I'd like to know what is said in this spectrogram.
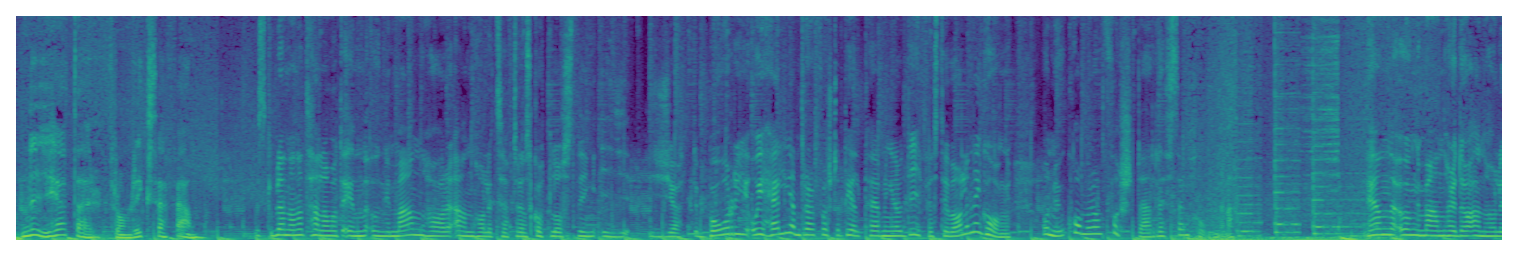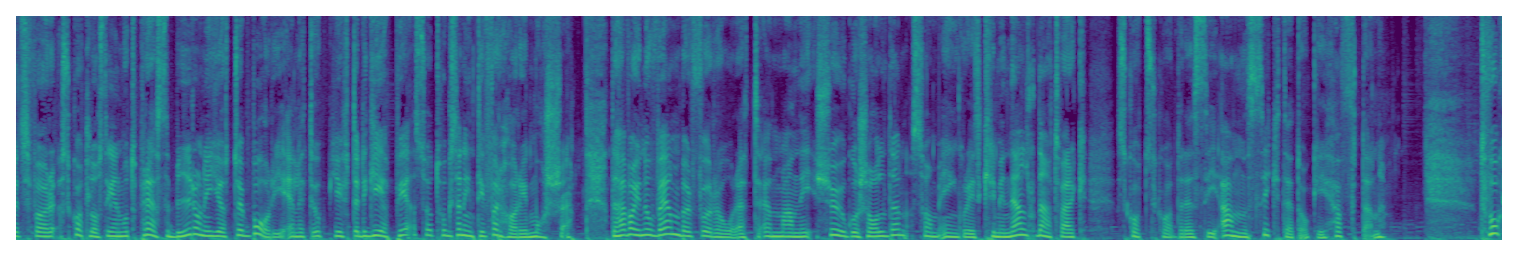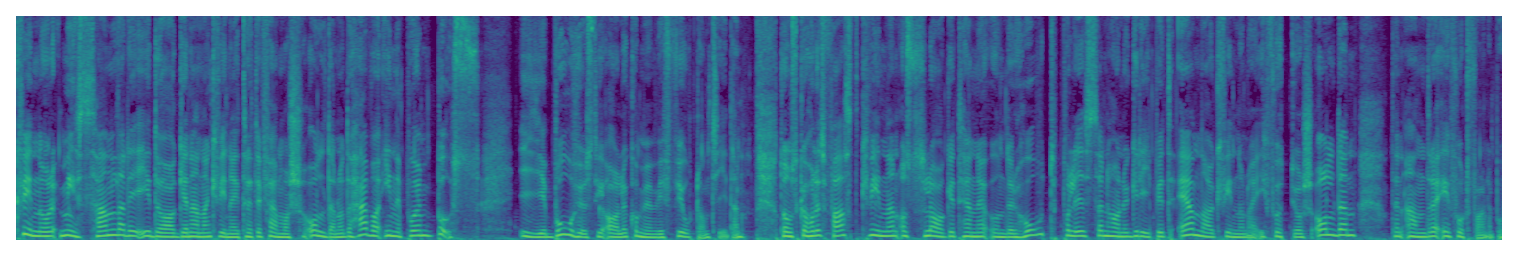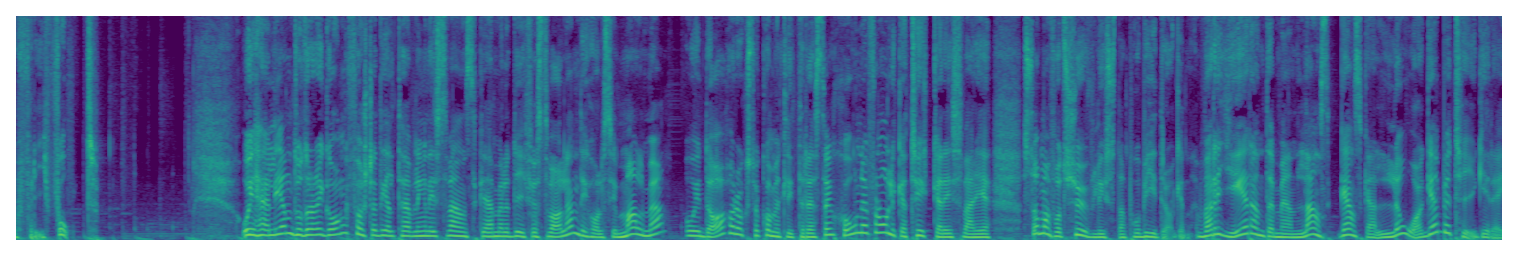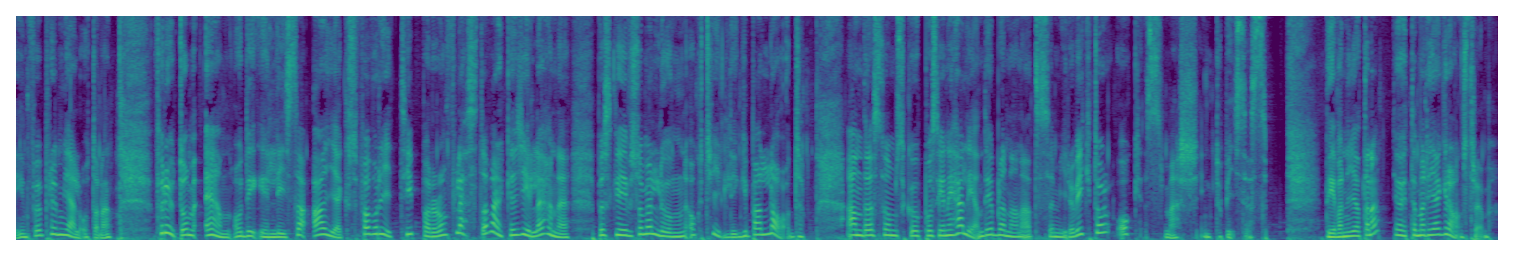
Nyheter från riks FM. Det ska bland annat handla om att en ung man har anhållits efter en skottlossning i Göteborg. Och I helgen drar första deltävlingen av DI-festivalen igång och nu kommer de första recensionerna. En ung man har idag anhållits för skottlossningen mot Pressbyrån i Göteborg. Enligt uppgifter till GP så togs han inte i förhör i morse. Det här var i november förra året. En man i 20-årsåldern som ingår i ett kriminellt nätverk skottskadades i ansiktet och i höften. Två kvinnor misshandlade idag en annan kvinna i 35-årsåldern. och Det här var inne på en buss i Bohus i Ale kommun vid 14-tiden. De ska ha hållit fast kvinnan och slagit henne under hot. Polisen har nu gripit en av kvinnorna i 40-årsåldern. Den andra är fortfarande på fri fot. Och I helgen då drar igång första deltävlingen i svenska Melodifestivalen. Det hålls i Malmö. Och Idag har det också kommit lite recensioner från olika tyckare i Sverige som har fått tjuvlyssna på bidragen. Varierande men ganska låga betyg i det inför premiärlåtarna. Förutom en och det är Lisa Ajax favorittippare. De flesta verkar gilla henne. Beskrivs som en lugn och tydlig ballad. Andra som ska upp på scen i helgen det är bland annat Samir och Viktor och Smash Into Pieces. Det var nyheterna. Jag heter Maria Granström.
